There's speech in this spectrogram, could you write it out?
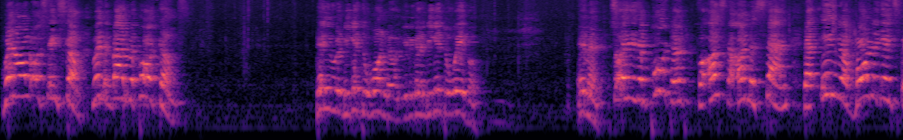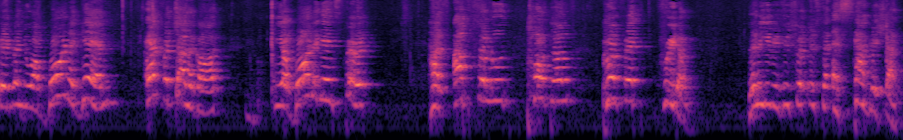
when all those things come, when the bad report comes, then you will begin to wonder and you're going to begin to waver. Amen. So it is important for us to understand that in your born again spirit, when you are born again, every child of God, your born again spirit has absolute, total, perfect freedom. Let me give you a few scriptures to establish that.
